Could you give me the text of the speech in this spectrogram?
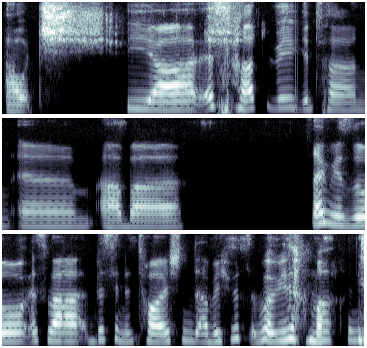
Autsch. Ja, Autsch. es hat wehgetan, ähm, aber sagen wir so, es war ein bisschen enttäuschend, aber ich würde es immer wieder machen.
